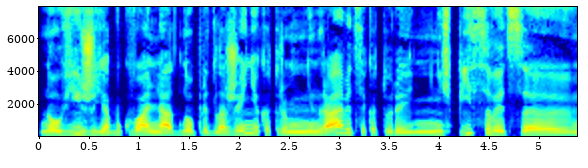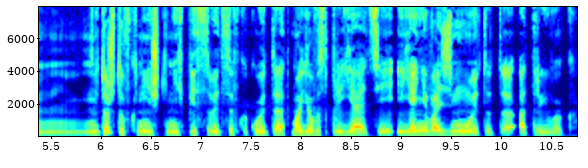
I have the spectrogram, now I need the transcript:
Но увижу я буквально одно предложение, которое мне не нравится, которое не вписывается, не то что в книжке, не вписывается в какое-то мое восприятие. И я не возьму этот э, отрывок.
